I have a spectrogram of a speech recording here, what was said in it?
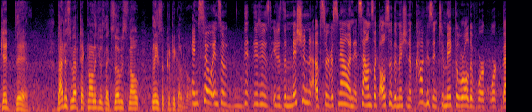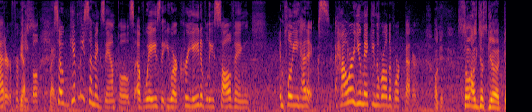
get there? That is where technologies like ServiceNow plays a critical role. And so, and so, th- it is it is the mission of ServiceNow, and it sounds like also the mission of Cognizant to make the world of work work better for Yes, people. right. So, give me some examples of ways that you are creatively solving employee headaches. How are you making the world of work better? Okay, so I'll just give,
